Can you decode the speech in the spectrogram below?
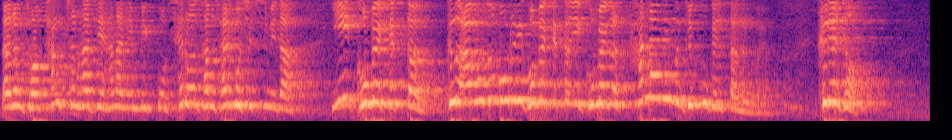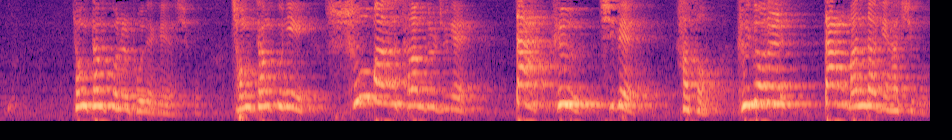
나는 저 상처나지 하나님 믿고 새로운 삶 살고 싶습니다. 이 고백했던 그 아무도 모르게 고백했던 이 고백을 하나님은 듣고 계셨다는 거예요. 그래서 정탐꾼을 보내게 하시고 정탐꾼이 수많은 사람들 중에 딱 그 집에 가서 그녀를 딱 만나게 하시고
